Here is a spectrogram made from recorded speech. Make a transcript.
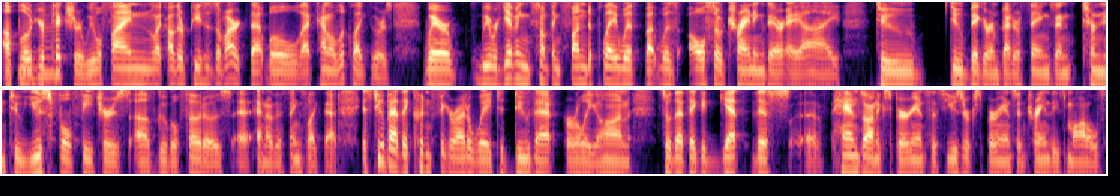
upload your Mhm. picture we will find like other pieces of art that will that kind of look like yours where we were giving something fun to play with but was also training their ai to do bigger and better things and turn into useful features of Google Photos and other things like that. It's too bad they couldn't figure out a way to do that early on so that they could get this uh, hands-on experience, this user experience and train these models.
